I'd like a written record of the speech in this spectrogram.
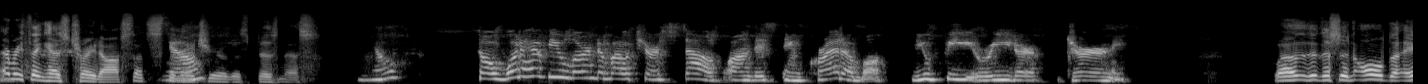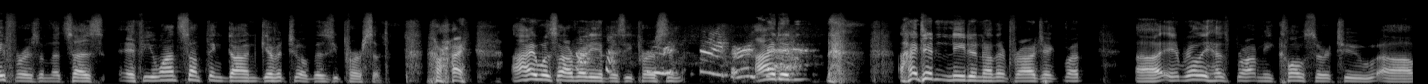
Everything has trade-offs. That's the yeah. nature of this business. Yep. So what have you learned about yourself on this incredible UP reader journey? Well, there's an old aphorism that says, if you want something done, give it to a busy person. All right. I was already a busy person. I didn't I didn't need another project, but uh, it really has brought me closer to uh,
